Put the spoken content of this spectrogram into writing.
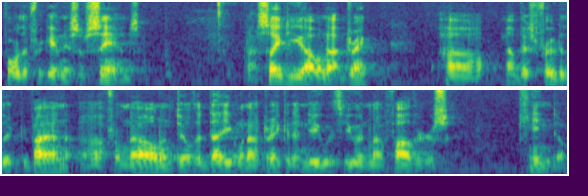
for the forgiveness of sins. But I say to you, I will not drink uh, of this fruit of the vine uh, from now on until the day when I drink it anew with you in my Father's kingdom.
